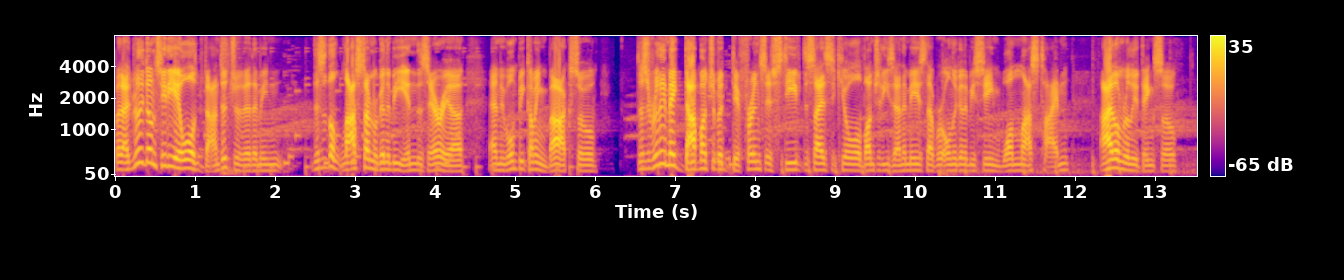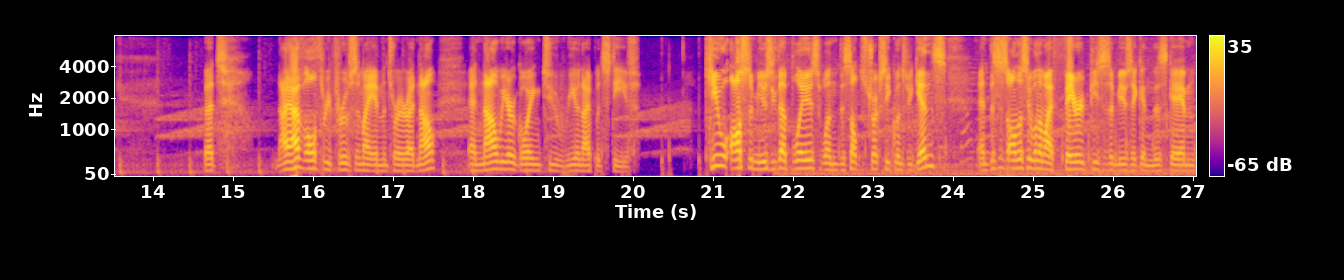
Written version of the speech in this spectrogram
But I really don't see the whole advantage of it. I mean, this is the last time we're going to be in this area, and we won't be coming back, so... Does it really make that much of a difference if Steve decides to kill a bunch of these enemies that we're only going to be seeing one last time? I don't really think so. But I have all three proofs in my inventory right now, and now we are going to reunite with Steve. Cue awesome music that plays when the self-destruct sequence begins, and this is honestly one of my favorite pieces of music in this game.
